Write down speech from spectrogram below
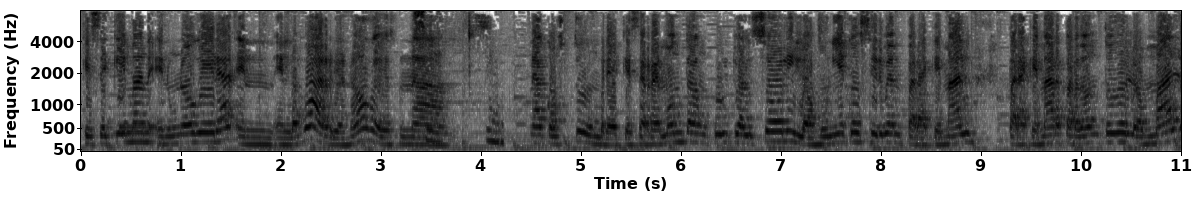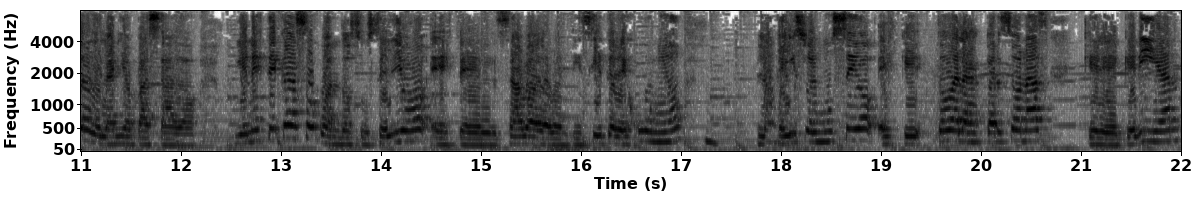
que se queman en una hoguera en, en los barrios, ¿no? Es una una costumbre que se remonta a un culto al sol y los muñecos sirven para quemar, para quemar, perdón, todo lo malo del año pasado. Y en este caso, cuando sucedió este el sábado 27 de junio, lo que hizo el museo es que todas las personas que querían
